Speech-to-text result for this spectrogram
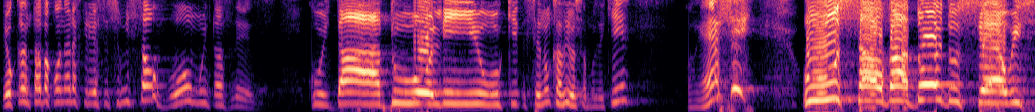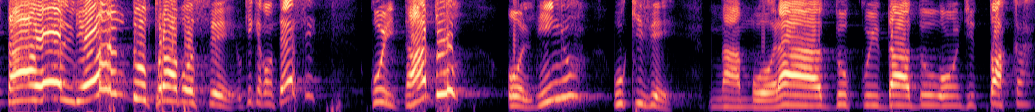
Eu cantava quando era criança, isso me salvou muitas vezes. Cuidado, olhinho, o que. Você nunca viu essa musiquinha? Conhece? O Salvador do céu está olhando para você. O que, que acontece? Cuidado, olhinho, o que vê. Namorado, cuidado onde toca.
